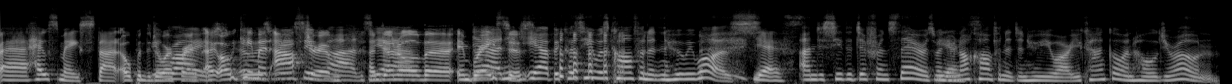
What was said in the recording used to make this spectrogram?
uh, housemate that opened the door right. for him. Oh, he came in after him and yeah. done all the embraces. Yeah, he, yeah, because he was confident in who he was. Yes. And you see the difference there is when yes. you're not confident in who you are, you can't go and hold your own.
